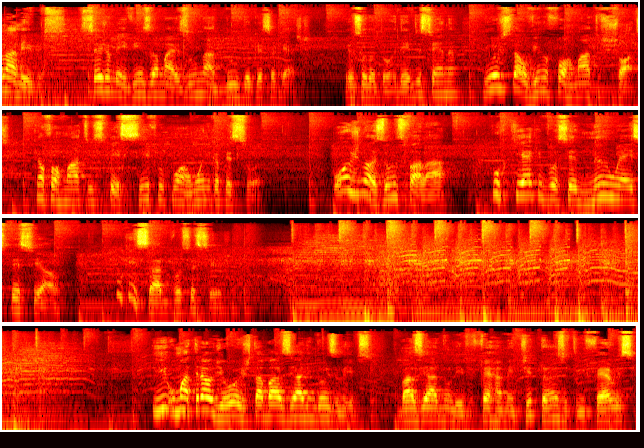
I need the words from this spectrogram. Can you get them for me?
Olá, amigos. Sejam bem-vindos a mais um Na Dúvida Cast. Eu sou o Dr. David Senna e hoje está ouvindo o formato Shot, que é um formato específico com uma única pessoa. Hoje nós vamos falar por que é que você não é especial, ou quem sabe você seja. E o material de hoje está baseado em dois livros. Baseado no livro Ferramenta de Titãs, de Tim Ferriss,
